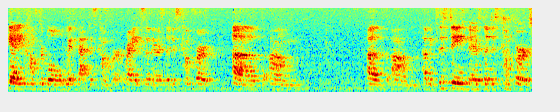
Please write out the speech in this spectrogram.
getting comfortable with that discomfort, right? So there's the discomfort of um, of, um, of existing, there's the discomfort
